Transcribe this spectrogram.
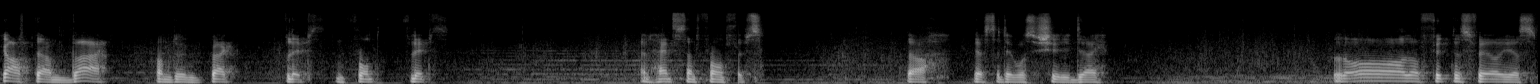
goddamn back from doing back flips and front flips and handstand front flips. Yeah, yesterday was a shitty day. Lot of fitness failures.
